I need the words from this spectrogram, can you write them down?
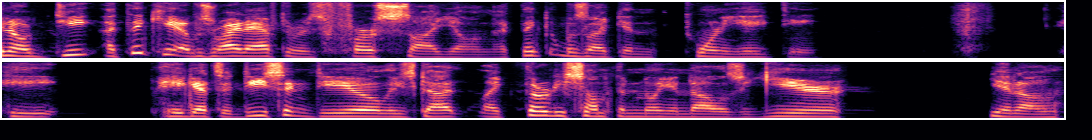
you know, D, I think he, it was right after his first Cy Young. I think it was like in 2018. He he gets a decent deal. He's got like 30 something million dollars a year, you know,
